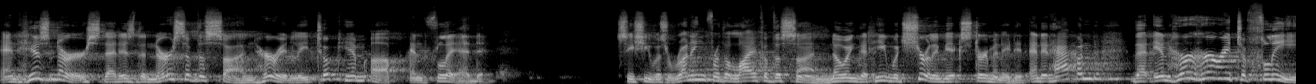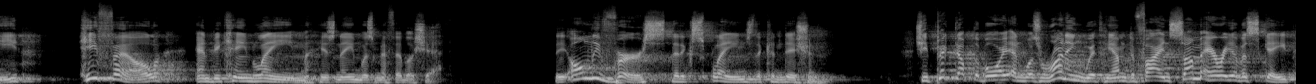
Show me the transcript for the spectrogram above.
And his nurse, that is, the nurse of the son, hurriedly took him up and fled. See, she was running for the life of the son, knowing that he would surely be exterminated. And it happened that in her hurry to flee, he fell and became lame. His name was Mephibosheth. The only verse that explains the condition. She picked up the boy and was running with him to find some area of escape.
